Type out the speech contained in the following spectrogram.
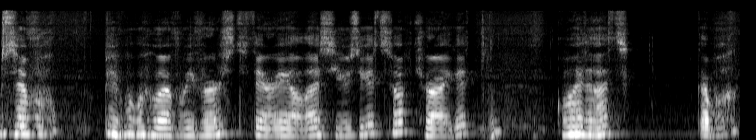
several people who have reversed their ALS using it, so I'm trying it. Why not? I'm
